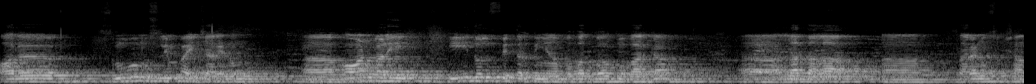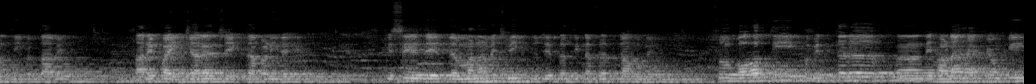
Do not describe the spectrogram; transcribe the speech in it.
ਔਰ ਸਮੂਹ ਮੁਸਲਿਮ ਭਾਈਚਾਰੇ ਨੂੰ ਆਉਣ ਵਾਲੀ ਈਦ ਉਲ ਫਿਤਰ ਦੀਆਂ ਬਹੁਤ-ਬਹੁਤ ਮੁਬਾਰਕਾਂ ਅ, ਅੱਲਾਹ ਤਾਲਾ ਸਾਰਿਆਂ ਨੂੰ ਸੁਖ ਸ਼ਾਂਤੀ ਵਰਤਾਵੇ ਸਾਰੇ ਭਾਈਚਾਰਿਆਂ 'ਚ ਏਕਤਾ ਬਣੀ ਰਹੇ ਕਿਸੇ ਦੇ ਮਨਾਂ ਵਿੱਚ ਵੀ ਇੱਕ ਦੂਜੇ ਪ੍ਰਤੀ ਨਫ਼ਰਤ ਨਾ ਹੋਵੇ। ਸੋ ਬਹੁਤ ਹੀ ਪਵਿੱਤਰ ਦਿਹਾੜਾ ਹੈ ਕਿਉਂਕਿ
